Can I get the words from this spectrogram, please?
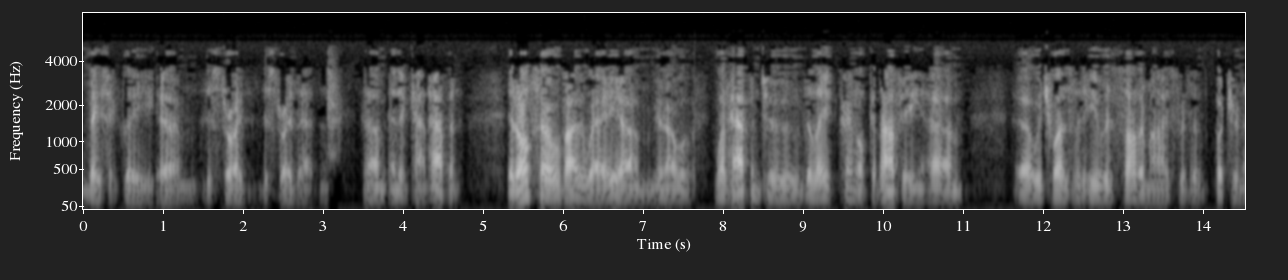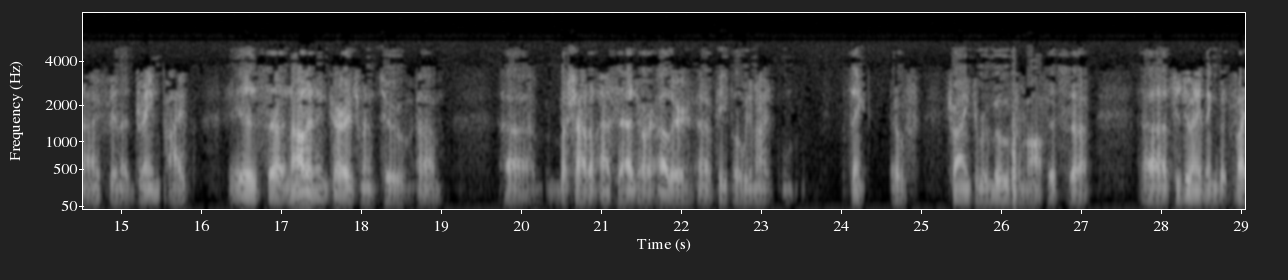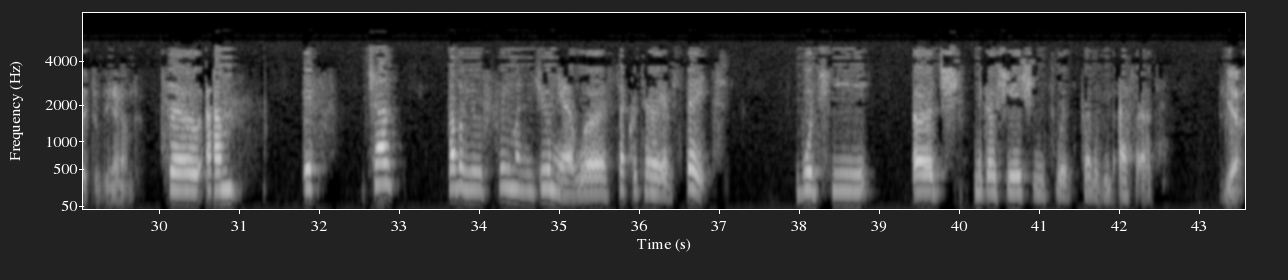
basically um, destroyed destroyed that, um, and it can't happen. It also, by the way, um, you know what happened to the late Colonel Gaddafi, um, uh, which was that he was sodomized with a butcher knife in a drain pipe, is uh, not an encouragement to um, uh, Bashar al-Assad or other uh, people we might think of trying to remove from office uh, uh, to do anything but fight to the end. So, um, if Chas W. Freeman Jr. were Secretary of State, would he urge negotiations with President Assad? Yes.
